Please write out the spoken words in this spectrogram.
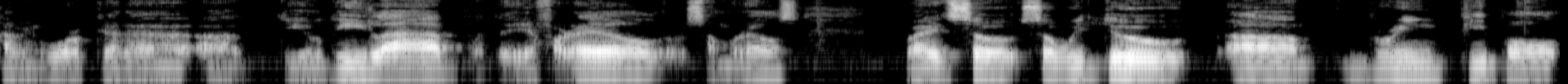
having worked at a, a DoD lab, the FRL, or somewhere else, right? So, so we do uh, bring people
